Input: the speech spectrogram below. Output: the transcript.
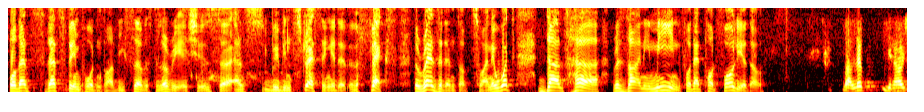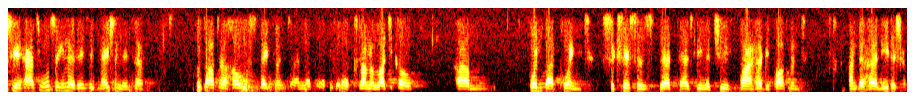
Well, that's that's the important part. These service delivery issues, uh, as we've been stressing, it, it affects the residents of Tshwane. What does her resigning mean for that portfolio, though? Well, look, you know, she has also in her resignation letter put out a whole statement and a, a, a chronological um, point by point successes that has been achieved by her department under her leadership.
